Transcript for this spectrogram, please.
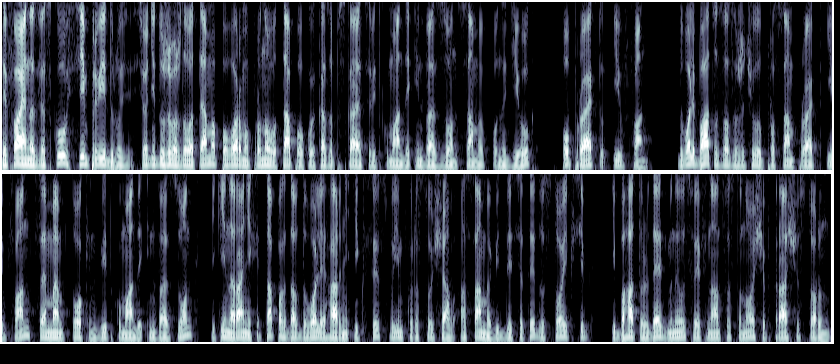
DeFi на зв'язку. Всім привіт, друзі! Сьогодні дуже важлива тема. Поговоримо про нову таповку, яка запускається від команди InvestZone саме в понеділок по проекту EVFund. Доволі багато з вас вже чули про сам проект EVFund. Це мем-токен від команди InvestZone, який на ранніх етапах дав доволі гарні ікси своїм користувачам, а саме від 10 до 100 іксів, і багато людей змінили своє фінансове становище в кращу сторону.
